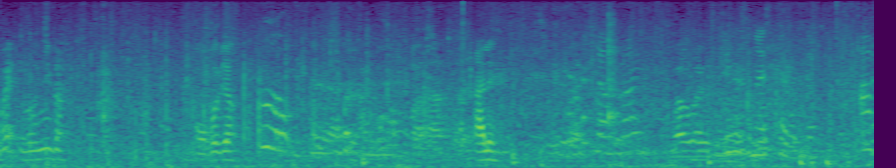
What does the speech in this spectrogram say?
Ouais, on y va. On revient. Allez. Eso es una escalera. Ah,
